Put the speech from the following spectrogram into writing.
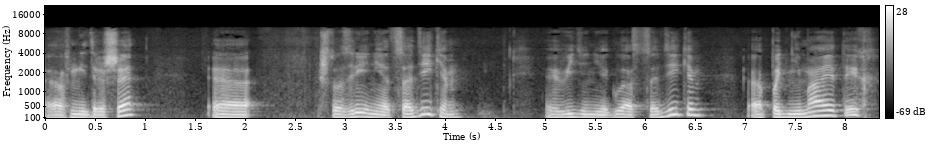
э, в Мидреше, э, что зрение цадиким, видение глаз цадиким, э, поднимает их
